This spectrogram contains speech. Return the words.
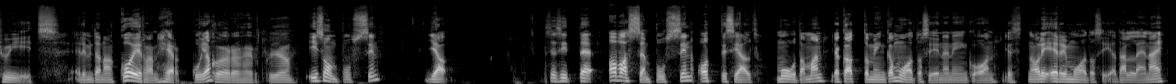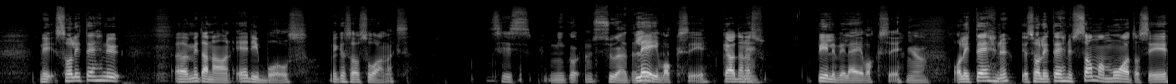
treats, eli mitä nämä on koiran herkkuja Koiraherkku, joo. ison pussin ja se sitten avasi sen pussin, otti sieltä muutaman ja katsoi minkä muoto siinä niin on. Ja sitten ne oli eri muotoisia ja tälleen näin. Niin se oli tehnyt, ö, mitä nämä on, edibles, mikä se on suomeksi? Siis niinku syötä. Leivoksia, käytännössä pilvileivoksia. Joo. Oli tehnyt, ja se oli tehnyt saman muotoisia,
